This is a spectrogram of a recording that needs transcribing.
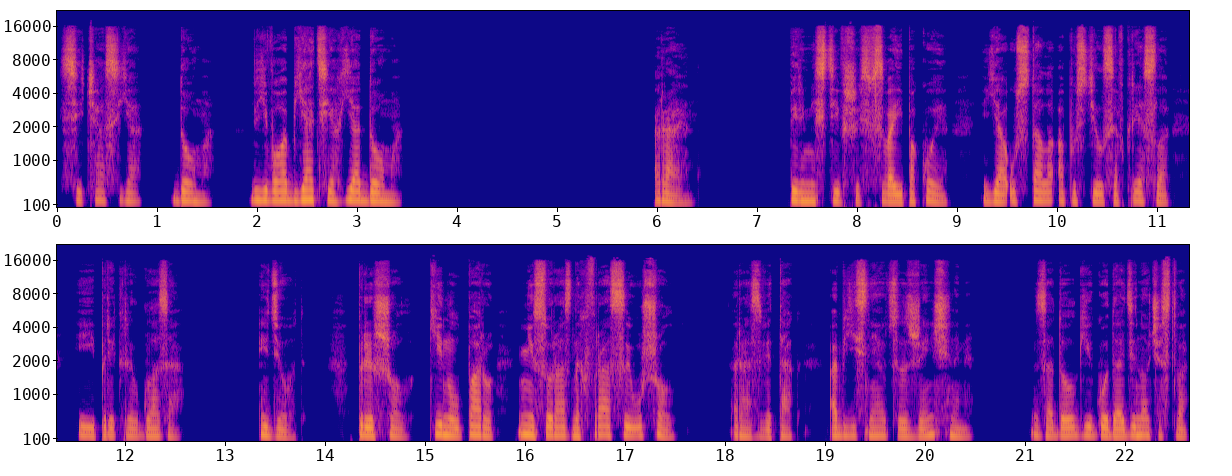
Сейчас я дома. В его объятиях я дома. Райан. Переместившись в свои покои, я устало опустился в кресло и прикрыл глаза. Идиот. Пришел, кинул пару несуразных фраз и ушел. Разве так объясняются с женщинами? За долгие годы одиночества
